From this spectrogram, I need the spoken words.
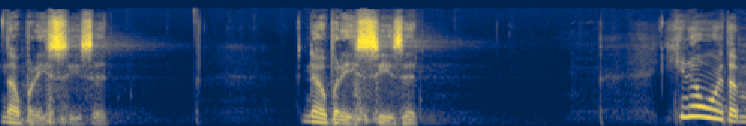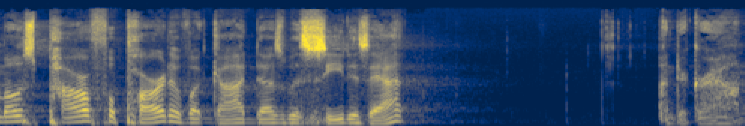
Nobody sees it. Nobody sees it. You know where the most powerful part of what God does with seed is at? Underground.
